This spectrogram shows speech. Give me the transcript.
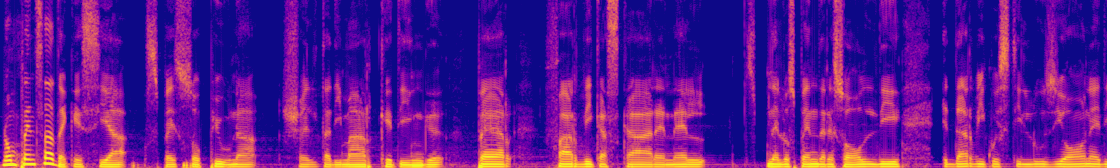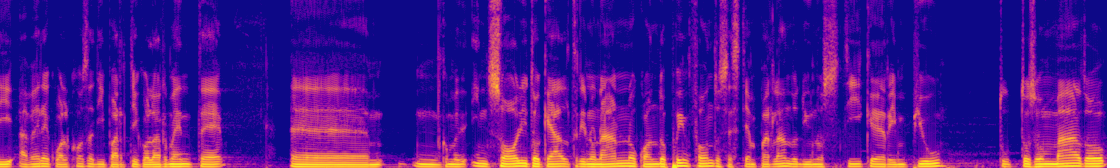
Non pensate che sia spesso più una scelta di marketing per farvi cascare nel, nello spendere soldi e darvi questa illusione di avere qualcosa di particolarmente eh, insolito che altri non hanno, quando poi in fondo se stiamo parlando di uno sticker in più, tutto sommato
